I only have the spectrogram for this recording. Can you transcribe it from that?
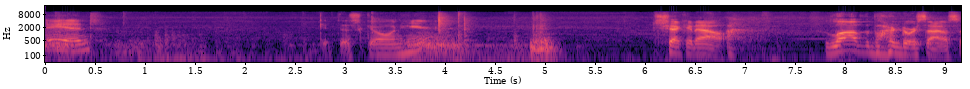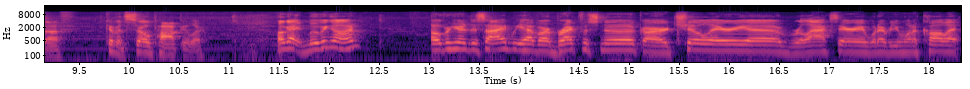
And get this going here. Check it out. Love the barn door style stuff. Becoming so popular. Okay, moving on. Over here to the side, we have our breakfast nook, our chill area, relax area, whatever you want to call it.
